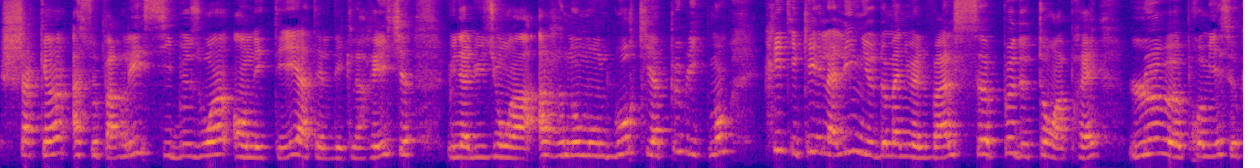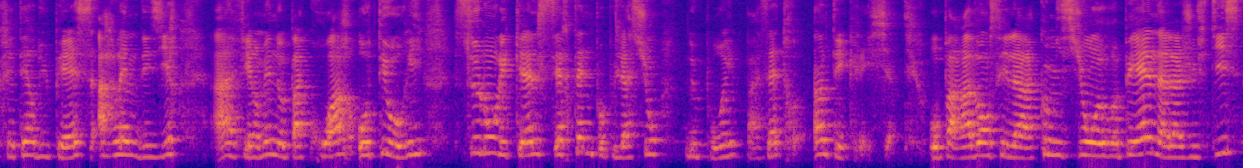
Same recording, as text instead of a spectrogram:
chacun à se parler si besoin en était, a-t-elle déclaré. Une allusion à Arnaud Montebourg qui a publiquement critiqué la ligne de Manuel Valls. Peu de temps après, le euh, premier secrétaire du PS, Harlem Désir, a affirmé ne pas croire aux théories selon lesquelles certaines populations ne pourraient pas être intégrées. Auparavant, c'est la Commission européenne à la justice,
